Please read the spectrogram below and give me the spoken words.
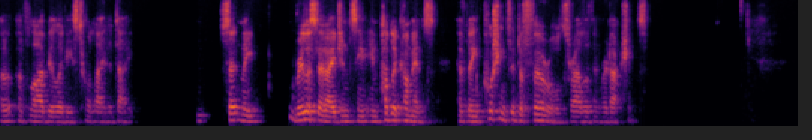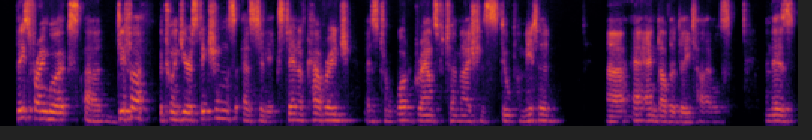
of, liabilities to a later date. Certainly real estate agents in, in public comments have been pushing for deferrals rather than reductions. These frameworks uh, differ between jurisdictions as to the extent of coverage, as to what grounds for termination is still permitted, uh, and other details. And there's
